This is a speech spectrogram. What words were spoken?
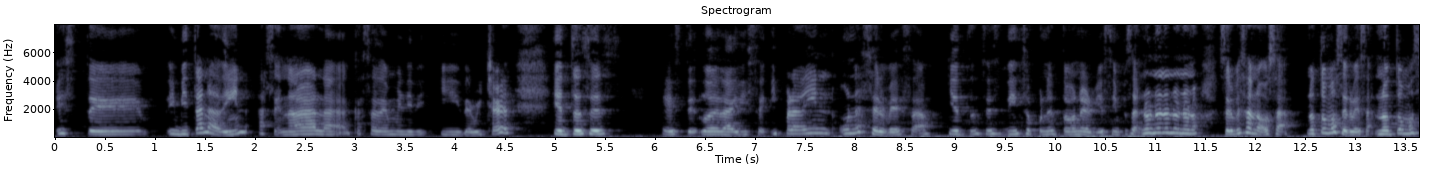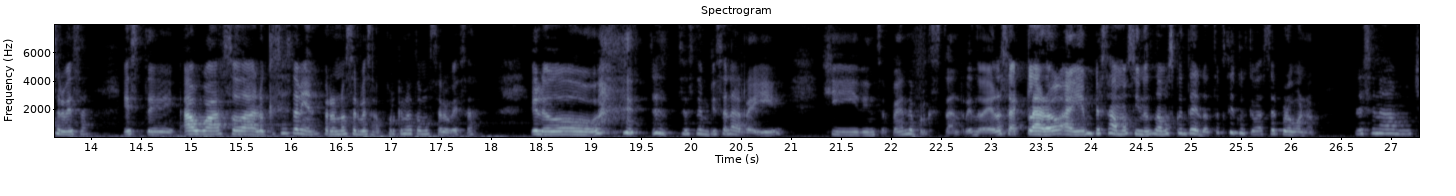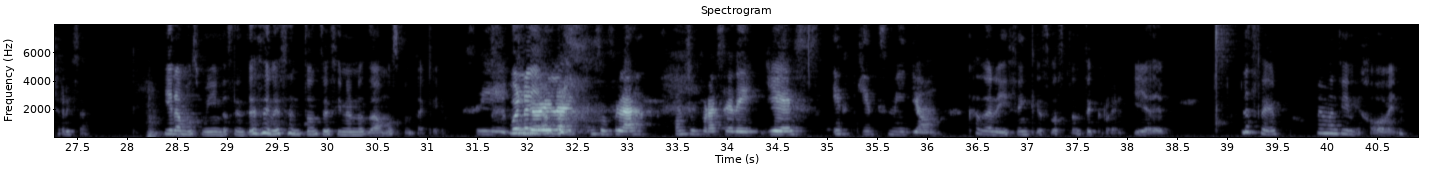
este invitan a Dean a cenar a la casa de Emily y de Richard y entonces este, Lorelai dice, y para Dean, una cerveza. Y entonces Dean se pone todo nervioso y empieza, no, no, no, no, no, cerveza no, o sea, no tomo cerveza, no tomo cerveza. Este, agua, soda, lo que sea está bien, pero no cerveza, ¿por qué no tomo cerveza? Y luego se, empiezan a reír y Dean se ofende porque se están riendo O sea, claro, ahí empezamos y nos damos cuenta de lo tóxico que va a ser, pero bueno, la escena da mucha risa. Y éramos muy inocentes en ese entonces y no nos dábamos cuenta que... Sí, bueno, y Lorelai con, su con su frase de, yes, it keeps me young. Cada le dicen que es bastante cruel. Y ella de, lo sé, me mantiene joven.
